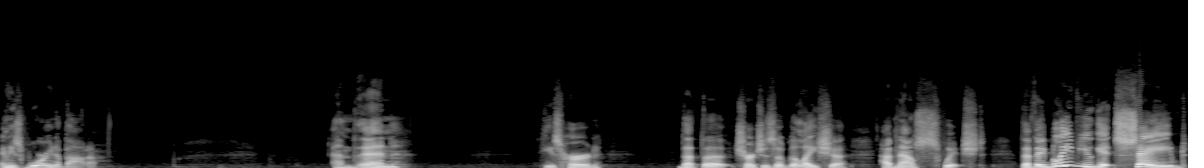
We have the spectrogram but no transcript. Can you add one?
And he's worried about him. And then he's heard that the churches of Galatia have now switched, that they believe you get saved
